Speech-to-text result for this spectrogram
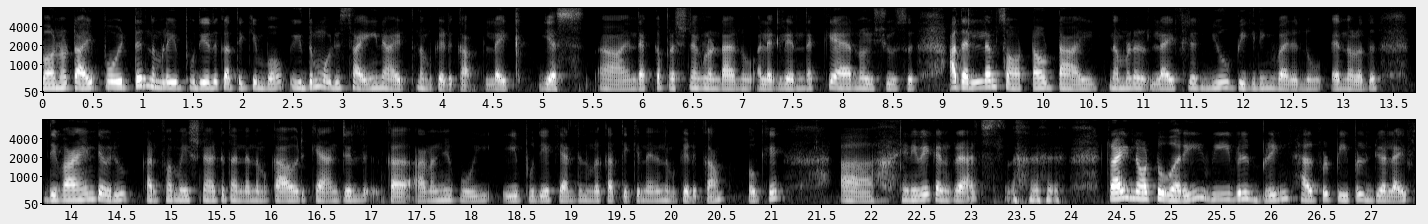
ബേൺ ഔട്ടായി പോയിട്ട് നമ്മൾ ഈ പുതിയത് കത്തിക്കുമ്പോൾ ഇതും ഒരു സൈനായിട്ട് നമുക്ക് എടുക്കാം. ലൈക്ക് യെസ് എന്തൊക്കെ പ്രശ്നങ്ങളുണ്ടായിരുന്നു അല്ലെങ്കിൽ എന്തൊക്കെയായിരുന്നു ഇഷ്യൂസ് അതെല്ലാം സോർട്ട് ഔട്ടായി നമ്മുടെ ലൈഫിൽ ന്യൂ ബിഗിനിങ് വരുന്നു എന്നുള്ളത് ഡിവൈന്റെ ഒരു കൺഫർമേഷനായിട്ട് തന്നെ നമുക്ക് ആ ഒരു ക്യാൻഡിൽ അണഞ്ഞു പോയി. ഈ പുതിയ ക്യാൻഡിൽ നമ്മൾ കത്തിക്കുന്നതിന് നമുക്ക് എടുക്കാം. Okay anyway congrats try not to worry we will bring helpful people in your life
